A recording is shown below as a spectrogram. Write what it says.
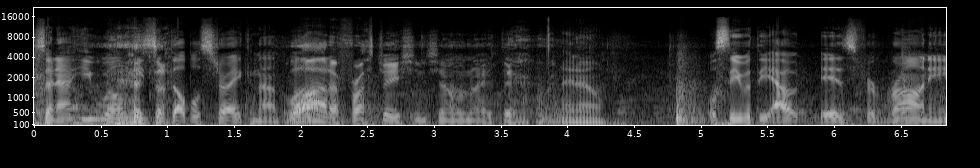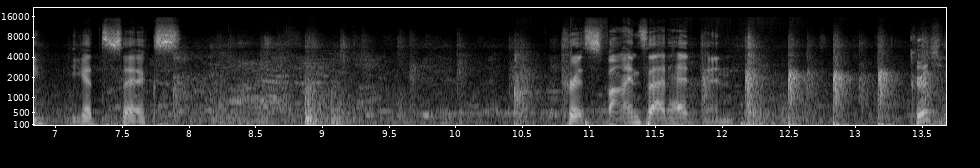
So now he will need to double strike, and that. A lot of frustration shown right there. I know. We'll We'll see what the out is for Ronnie. He gets six. Chris finds that head pin. Chris So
